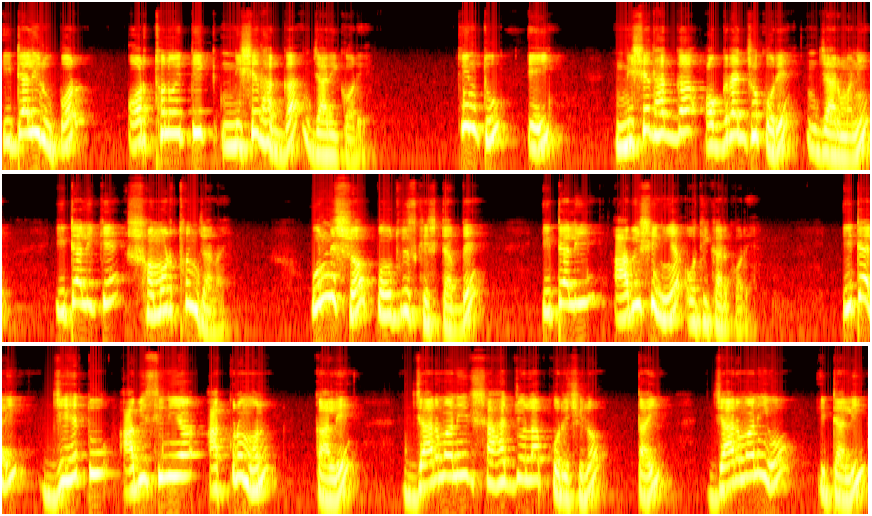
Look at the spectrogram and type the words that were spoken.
ইটালির উপর অর্থনৈতিক নিষেধাজ্ঞা জারি করে। কিন্তু এই নিষেধাজ্ঞা অগ্রাহ্য করে জার্মানি ইটালিকে সমর্থন জানায়। উনিশশো পঁয়ত্রিশ খ্রিস্টাব্দে ইটালি আবিসিনিয়া অধিকার করে। ইটালি যেহেতু আবিসিনিয়া আক্রমণ কালে জার্মানির সাহায্য লাভ করেছিল, তাই জার্মানি ও ইটালি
